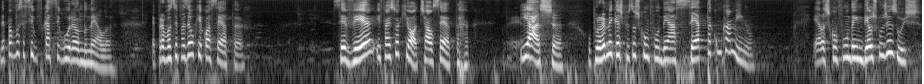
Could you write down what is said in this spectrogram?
é para você ficar segurando nela. É para você fazer o que com a seta? Você vê e faz isso aqui, ó. Tchau, seta. É. E acha. O problema é que as pessoas confundem a seta com o caminho. Elas confundem Deus com Jesus.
